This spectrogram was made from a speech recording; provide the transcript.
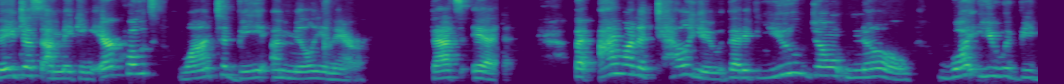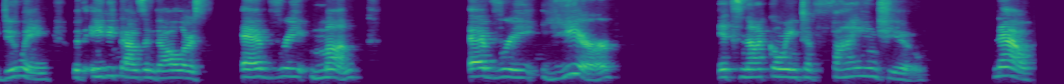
They just, I'm making air quotes, want to be a millionaire. That's it. But I want to tell you that if you don't know what you would be doing with $80,000 every month, every year, it's not going to find you. Now,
